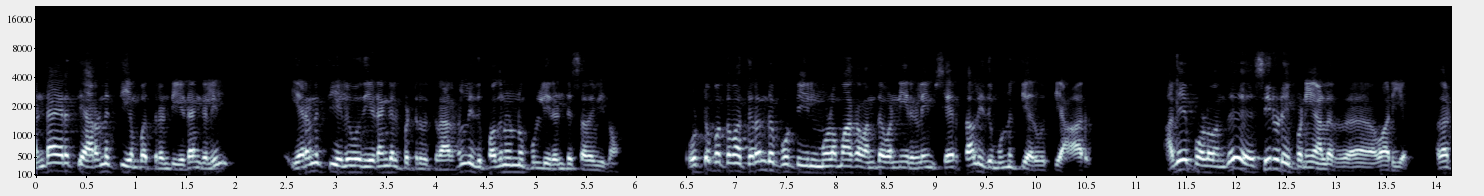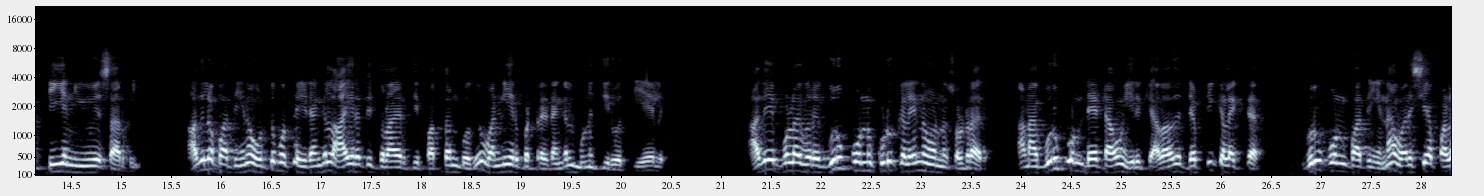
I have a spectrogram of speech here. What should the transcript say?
ரெண்டாயிரத்தி அறுநூத்தி எண்பத்தி ரெண்டு இடங்களில் இருநூத்தி எழுபது இடங்கள் பெற்றிருக்கிறார்கள். இது பதினொன்னு புள்ளி ரெண்டு சதவீதம். ஒட்டுமொத்தமா திறந்த போட்டியின் மூலமாக வந்த வன்னியர்களையும் சேர்த்தால் இது முன்னூத்தி அறுபத்தி ஆறு. அதே போல வந்து சீருடை பணியாளர் வாரியம் அதாவது டிஎன்யூஎஸ்ஆர்பி அதுல பாத்தீங்கன்னா ஒட்டுமொத்த இடங்கள் ஆயிரத்தி தொள்ளாயிரத்தி பத்தொன்பது வன்னியர் பெற்ற இடங்கள் முன்னூத்தி இருபத்தி ஏழு. அதே போல இவர் குரூப் ஒன்னு கொடுக்கலன்னு ஒன்னு சொல்றாரு. ஆனா குரூப் ஒன் டேட்டாவும் இருக்கு. அதாவது டெப்டி கலெக்டர் குரூப் ஒன் பாத்தீங்கன்னா வரிசையா பல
